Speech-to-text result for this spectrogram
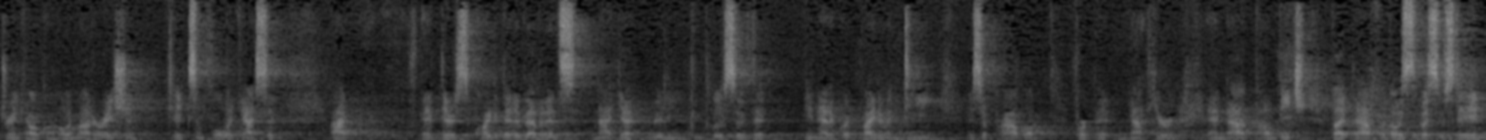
drink alcohol in moderation, take some folic acid. there's quite a bit of evidence, not yet really conclusive, that inadequate vitamin D is a problem for, not here in, in uh, Palm Beach, but uh, for those of us who stay in,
